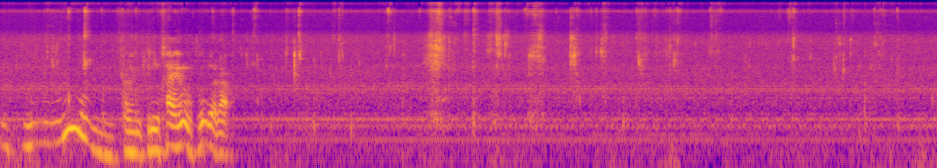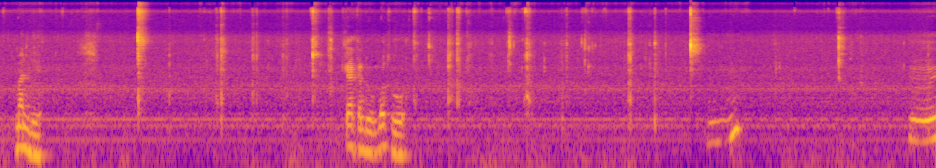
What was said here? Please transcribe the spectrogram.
อื้อหือกำลังกินไข่ให้หมดทุกเดือดอะ มันดีแก้กระดูกบ่ถูกอืมอืม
